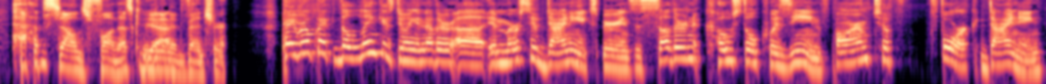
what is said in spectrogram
that sounds fun. That's going to Yeah. be an adventure. Hey, real quick, the link is doing another uh, immersive dining experience. Is Southern Coastal Cuisine, farm to fork dining.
